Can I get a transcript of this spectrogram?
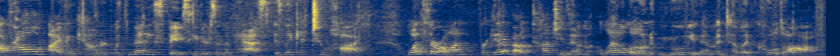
A problem I've encountered with many space heaters in the past is they get too hot. Once they're on, forget about touching them, let alone moving them until they've cooled off.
